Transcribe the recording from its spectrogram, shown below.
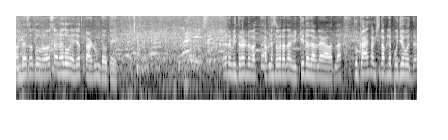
आंब्याचा जो रस आहे ना तो ह्याच्यात काढून ठेवतायत. तर मित्रांनो बघता आपल्यासमोर आता विकी दादा आपल्या गावातला. तू काय सांगशील आपल्या पूजेबद्दल?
